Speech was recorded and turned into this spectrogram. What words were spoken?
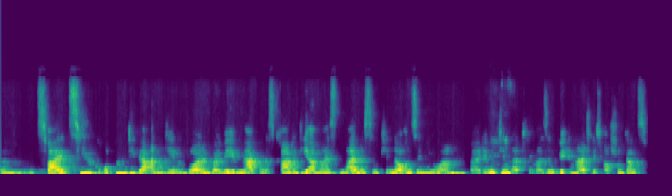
ähm, zwei Zielgruppen, die wir angehen wollen, weil wir eben merken, dass gerade die am meisten leiden. Das sind Kinder und Senioren. Bei dem mhm. Kinderthema sind wir inhaltlich auch schon ganz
